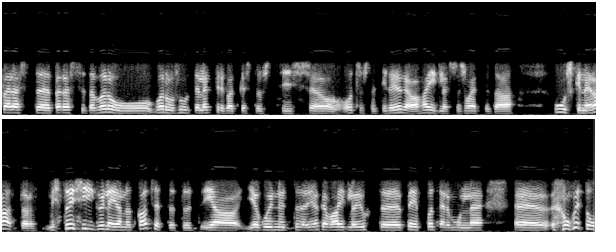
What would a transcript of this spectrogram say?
pärast, pärast seda Võru, Võru suurt elektrikatkestust siis otsustati ka Jõgeva haiglasse soetada äh, uus generaator, mis tõsi küll ei olnud katsetatud ja, ja kui nüüd Jõgeva haigla juht äh, Peep Põder mulle äh, udu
